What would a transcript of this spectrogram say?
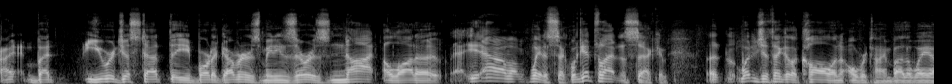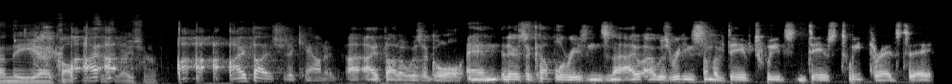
I, but you were just at the board of governors meetings. There is not a lot of. Yeah, wait a sec. We'll get to that in a second. Uh, what did you think of the call in overtime? By the way, on the uh, call I, situation. I, I, I, thought it should have counted. I, thought it was a goal, and there's a couple of reasons. And I, was reading some of Dave tweets, Dave's tweet threads today,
